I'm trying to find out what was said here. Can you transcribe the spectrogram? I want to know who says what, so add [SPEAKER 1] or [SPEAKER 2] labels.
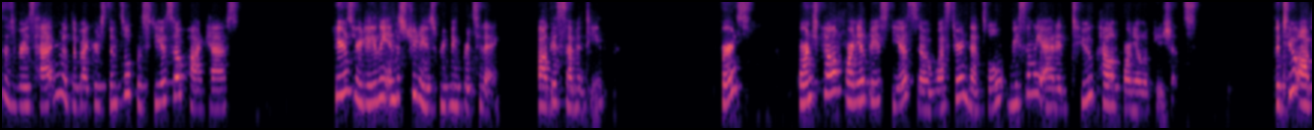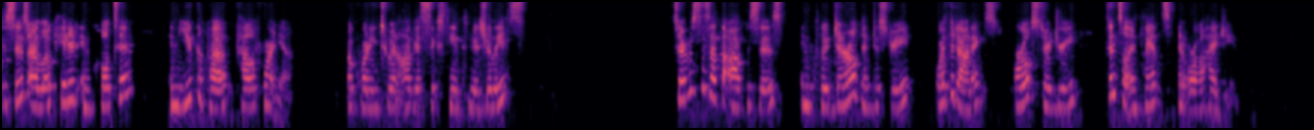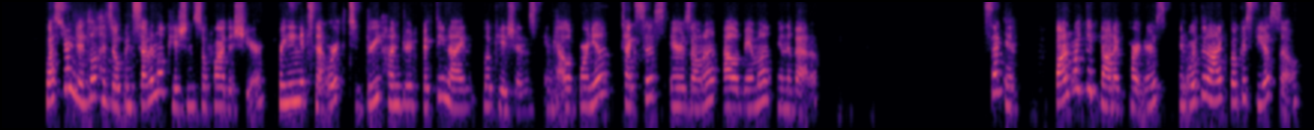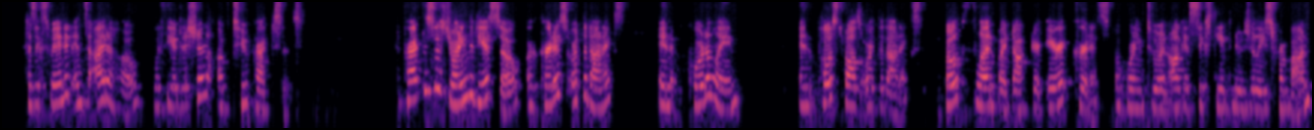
[SPEAKER 1] This is Riz Hatton with the Becker's Dental plus DSO podcast. Here's your daily industry news briefing for today, August 17th. First, Orange, California based DSO Western Dental recently added two California locations. The two offices are located in Colton and Yucaipa, California, according to an August 16th news release. Services at the offices include general dentistry, orthodontics, oral surgery, dental implants, and oral hygiene. Western Dental has opened seven locations so far this year, bringing its network to 359 locations in California, Texas, Arizona, Alabama, and Nevada. Second, Bond Orthodontic Partners, an orthodontic focused DSO, has expanded into Idaho with the addition of two practices. The practices joining the DSO are Curtis Orthodontics in Coeur d'Alene and Post Falls Orthodontics, both led by Dr. Eric Curtis, according to an August 16th news release from Bond.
